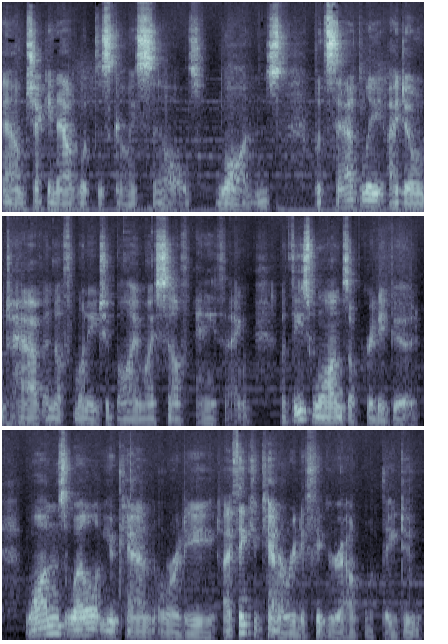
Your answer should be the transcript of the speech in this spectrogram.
And I'm checking out what this guy sells. Wands. But sadly, I don't have enough money to buy myself anything. But these wands are pretty good. Wands, well, you can already... I think you can already figure out what they do.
